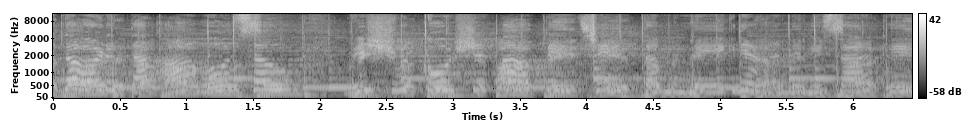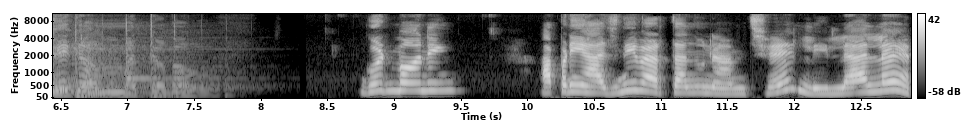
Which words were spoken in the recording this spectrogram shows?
દોડતા આવો સૌ વિશ્વકોશ આપે છે. તમને જ્ઞાનની સાથે ગમત ગુડ મોર્નિંગ આપણી આજની વાર્તાનું નામ છે લીલા લહેર.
